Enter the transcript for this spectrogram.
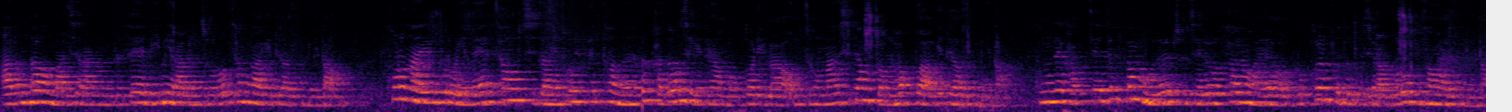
아름다운 맛이라는 뜻의 미미라면초로 참가하게 되었습니다. 코로나19로 인해 창업 시장의 소비 패턴은 가정식에 대한 먹거리가 엄청난 시장성을 확보하게 되었습니다. 국내 각지의 특산물을 주재료로 사용하여 로컬 푸드 도시락으로 구성하였습니다.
